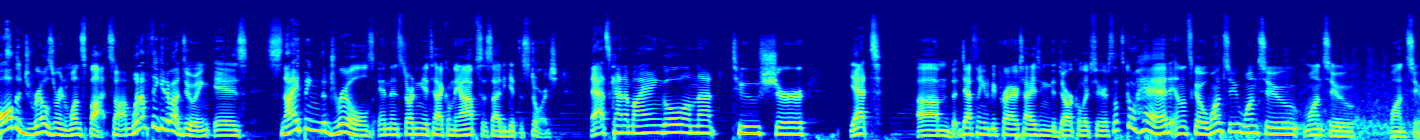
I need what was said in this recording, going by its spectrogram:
all the drills are in one spot. So um, what I'm thinking about doing is sniping the drills and then starting the attack on the opposite side to get the storage. That's kind of my angle. I'm not too sure yet. Um, but definitely going to be prioritizing the Dark Elixir here. So let's go ahead and let's go 1, 2, 1, 2, 1, 2, 1, 2.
